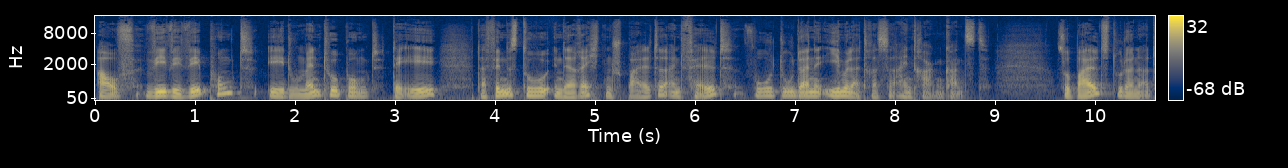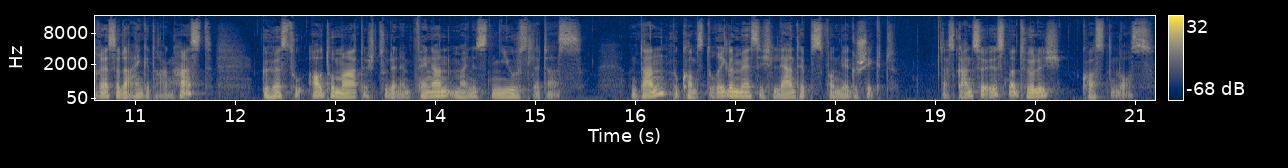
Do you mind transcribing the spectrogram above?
Auf www.edumento.de, da findest du in der rechten Spalte ein Feld, wo du deine E-Mail-Adresse eintragen kannst. Sobald du deine Adresse da eingetragen hast, gehörst du automatisch zu den Empfängern meines Newsletters. Und dann bekommst du regelmäßig Lerntipps von mir geschickt. Das Ganze ist natürlich kostenlos.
